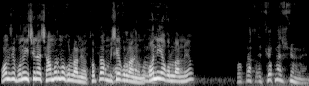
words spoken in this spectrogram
komşu bunun içine çamur mu kullanıyor? Toprak mı bir şey toprak kullanıyor mu? O kullanıyor. niye kullanılıyor? Toprak e, çökmez için mi?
